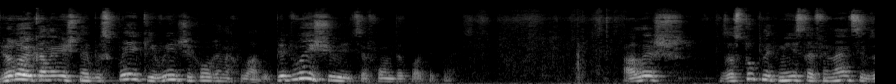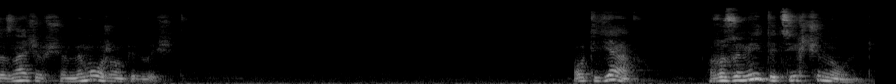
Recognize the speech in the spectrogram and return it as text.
Бюро економічної безпеки і в інших органах влади. Підвищується фонд оплати праці. Але ж Заступник міністра фінансів зазначив, що не можемо підвищити. От як розуміти цих чиновників?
